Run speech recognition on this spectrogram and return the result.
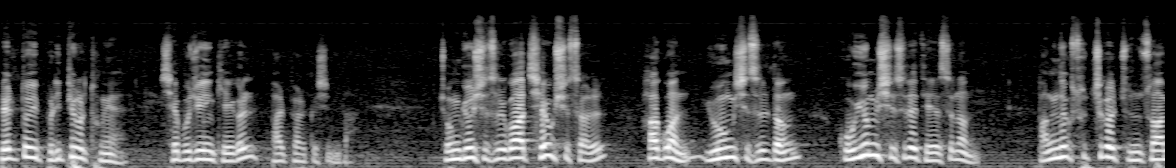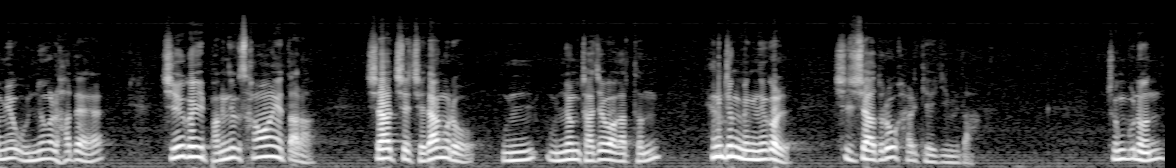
별도의 브리핑을 통해 세부적인 계획을 발표할 것입니다. 종교시설과 체육시설, 학원, 유흥시설 등 고위험시설에 대해서는 방역 수칙을 준수하며 운영을 하되 지역의 방역 상황에 따라 지자체 재량으로 운영 자제와 같은 행정 명령을 실시하도록 할 계획입니다. 정부는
